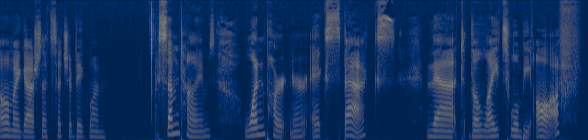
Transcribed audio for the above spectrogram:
oh my gosh, that's such a big one. Sometimes one partner expects that the lights will be off,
